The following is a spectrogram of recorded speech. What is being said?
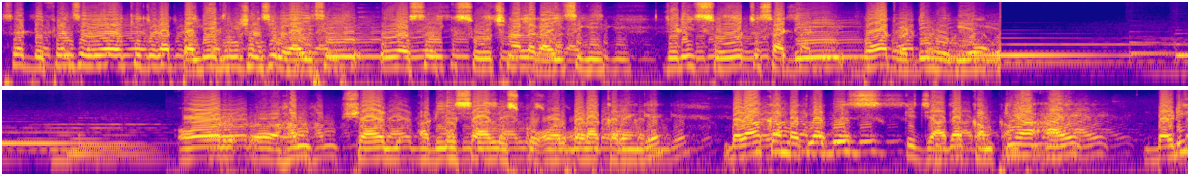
ਸਰ ਡਿਫਰੈਂਸ ਇਹ ਹੈ ਕਿ ਜਿਹੜਾ ਪਹਿਲੀ ਐਗਜ਼ੀਬਿਸ਼ਨ ਅਸੀਂ ਲਗਾਈ ਸੀ, ਉਹ ਅਸੀਂ ਇੱਕ ਸੋਚ ਨਾਲ ਲਗਾਈ ਸੀਗੀ, ਜਿਹੜੀ ਸੋਚ ਸਾਡੀ ਬਹੁਤ ਵੱਡੀ ਹੋ ਗਈ ਹੈ। और अ, हम शायद अगले साल इसको और बड़ा करेंगे बड़ा का मतलब इस कि ज्यादा कंपनियां आए बड़ी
